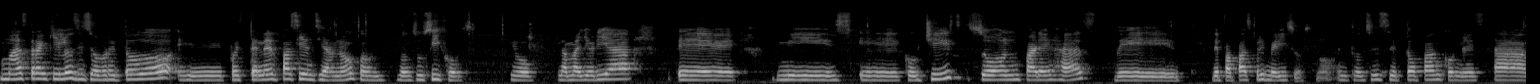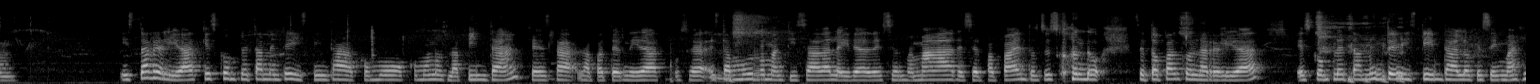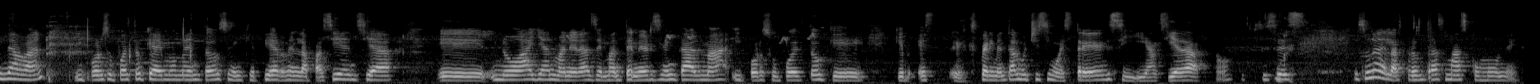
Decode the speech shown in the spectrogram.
más tranquilos y sobre todo eh, pues tener paciencia ¿no? con, con sus hijos? Yo, la mayoría de mis eh, coaches son parejas de, de papás primerizos, ¿no? Entonces se topan con esta esta realidad que es completamente distinta a cómo, cómo nos la pintan, que es la, la, paternidad. O sea, está muy romantizada la idea de ser mamá, de ser papá, entonces cuando se topan con la realidad es completamente distinta a lo que se imaginaban. Y por supuesto que hay momentos en que pierden la paciencia, eh, no hayan maneras de mantenerse en calma. Y por supuesto que, que experimentan muchísimo estrés y ansiedad, ¿no? Entonces es, es una de las preguntas más comunes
